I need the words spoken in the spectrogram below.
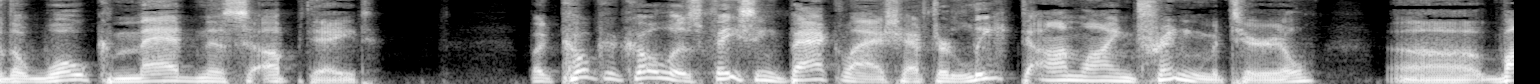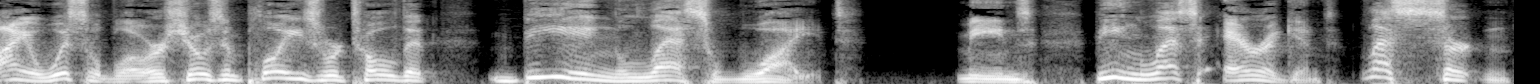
the woke madness update. But Coca-Cola is facing backlash after leaked online training material uh, by a whistleblower shows employees were told that being less white means being less arrogant, less certain,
